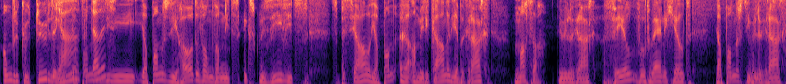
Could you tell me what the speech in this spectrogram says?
andere cultuur, denk ja, ik. Japanners vertel eens. Die, Japanners die houden van, van iets exclusief, iets speciaal. Japan, uh, Amerikanen die hebben graag massa. Die willen graag veel voor weinig geld. Japanners die willen graag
